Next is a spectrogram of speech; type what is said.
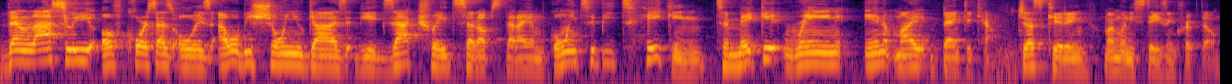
Then lastly, of course, as always, I will be showing you guys the exact trade setups that I am going to be taking to make it rain in my bank account. Just kidding, my money stays in crypto.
